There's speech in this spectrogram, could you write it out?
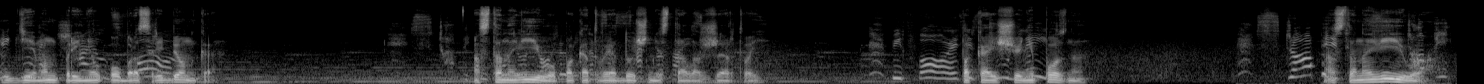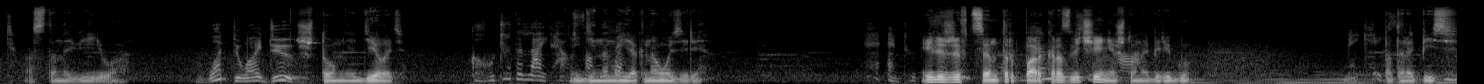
демон принял образ ребенка. Останови его, пока твоя дочь не стала жертвой. Пока еще не поздно. Останови его. Останови его. Что мне делать? Иди на маяк на озере. Или же в центр парка развлечений, что на берегу. Поторопись,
